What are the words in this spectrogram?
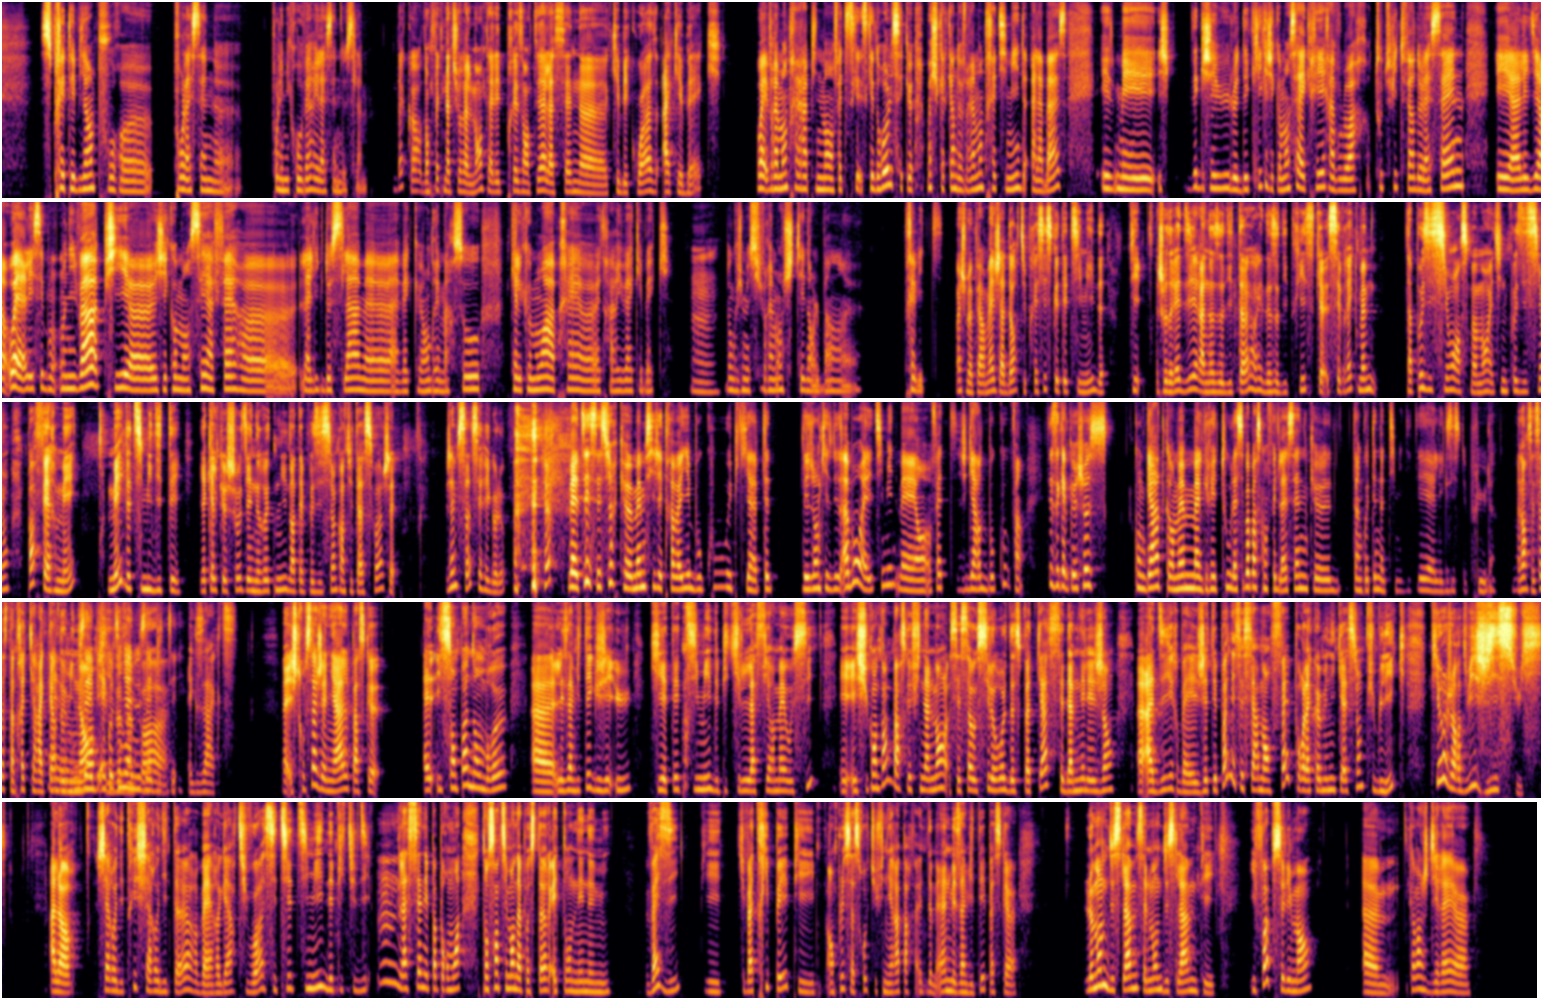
se prêtait bien pour, euh, pour la scène, euh, pour les micros verts et la scène de slam. D'accord. Donc, fait que naturellement, tu es allé te présenter à la scène euh, québécoise à Québec. Ouais, vraiment très rapidement en fait. Ce qui, ce qui est drôle, c'est que moi je suis quelqu'un de vraiment très timide à la base, et, mais dès que j'ai eu le déclic, j'ai commencé à écrire, à vouloir tout de suite faire de la scène et à aller dire ouais, allez, c'est bon, on y va. Puis euh, j'ai commencé à faire euh, la Ligue de Slam euh, avec André Marceau quelques mois après être arrivé à Québec. Hmm. Donc je me suis vraiment jetée dans le bain très vite. Moi, je me permets, j'adore, tu précises que tu es timide. Puis je voudrais dire à nos auditeurs et nos auditrices que c'est vrai que même ta position en ce moment est une position pas fermée, mais de timidité. Il y a quelque chose, il y a une retenue dans tes positions quand tu t'assois. J'aime ça, c'est rigolo. mais tu sais, c'est sûr que même si j'ai travaillé beaucoup et puis qu'il y a peut-être des gens qui se disent ah bon elle est timide, mais en fait je garde beaucoup. Enfin, tu sais, c'est quelque chose qu'on garde quand même malgré tout. Là, c'est pas parce qu'on fait de la scène que d'un côté notre timidité elle n'existe plus là. Ah non, c'est ça, c'est un trait de caractère dominant. Elle continue à nous habiter. Exact. Mais je trouve ça génial parce que ils sont pas nombreux euh, les invités que j'ai eus qui étaient timides et puis qui l'affirmaient aussi. Et, je suis contente parce que finalement, c'est ça aussi le rôle de ce podcast, c'est d'amener les gens euh, à dire ben, j'étais pas nécessairement fait pour la communication publique, puis aujourd'hui, j'y suis. Alors, chère auditrice, cher auditeur, ben regarde, tu vois, si tu es timide et puis que tu dis hum, la scène n'est pas pour moi, ton sentiment d'imposteur est ton ennemi. Vas-y, puis tu vas triper, puis en plus, ça se trouve, tu finiras par être un de mes invités parce que le monde du slam, c'est le monde du slam, puis il faut absolument, euh, comment je dirais, euh,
